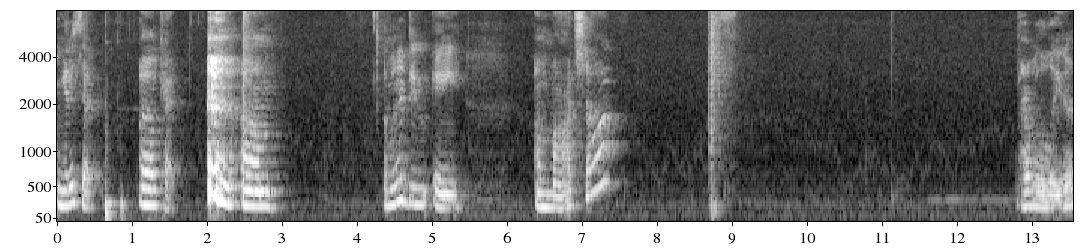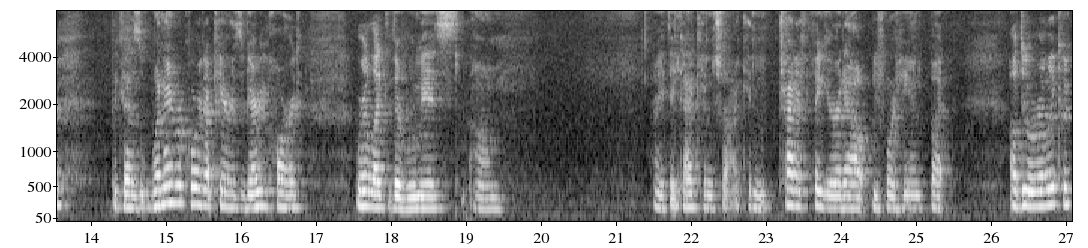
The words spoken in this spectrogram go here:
I'm gonna sip. Okay. um, I'm gonna do a a matcha. Probably later, because when I record up here, it's very hard. Where like the room is. Um, I think I can try, I can try to figure it out beforehand, but I'll do a really quick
